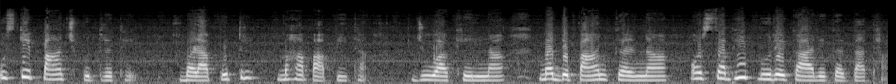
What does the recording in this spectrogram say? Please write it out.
उसके पाँच पुत्र थे। बड़ा पुत्र महापापी था। जुआ खेलना, मद्यपान करना और सभी बुरे कार्य करता था।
